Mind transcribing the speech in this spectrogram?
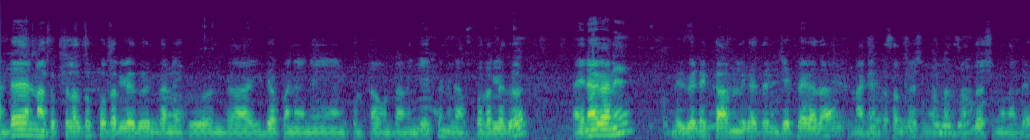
అంటే నాకు పిల్లలతో కుదరలేదు ఇంకా నీకు ఇంకా ఇదే పని అని అనుకుంటా ఉంటానని చెప్పి నాకు కుదరలేదు. అయినా కానీ మీరు పెట్టే కామెంట్లకి అయితే నేను చెప్పే కదా నాకు ఎంత సంతోషంగా ఉంది సంతోషంగా ఉందండి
